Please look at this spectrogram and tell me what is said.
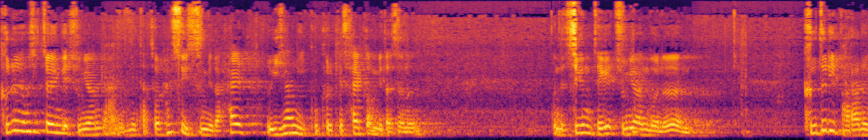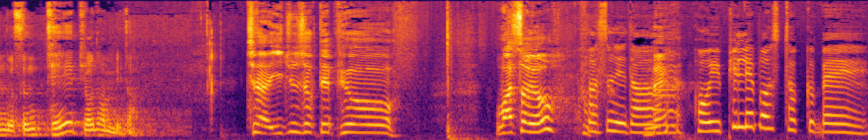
그런 형식적인 게 중요한 게 아닙니다. 저는 할 수 있습니다. 할 의향이 있고 그렇게 살 겁니다. 저는. 근데 지금 되게 중요한 거는 그들이 바라는 것은 대변화입니다. 자, 이준석 대표 왔어요? 맞습니다. 네? 거의 필리버스터급의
